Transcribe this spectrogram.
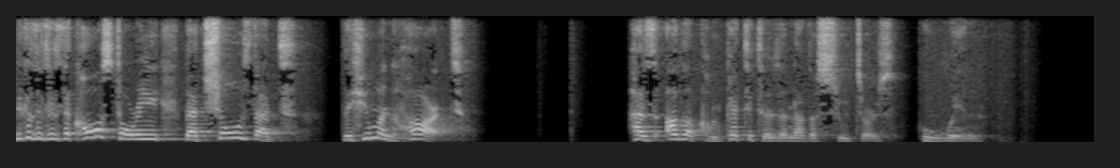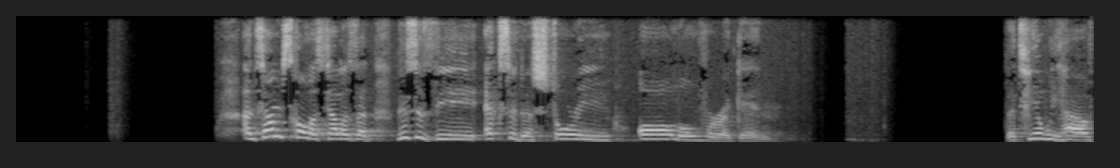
because it is the call story that shows that the human heart has other competitors and other suitors who win. And some scholars tell us that this is the Exodus story all over again. That here we have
